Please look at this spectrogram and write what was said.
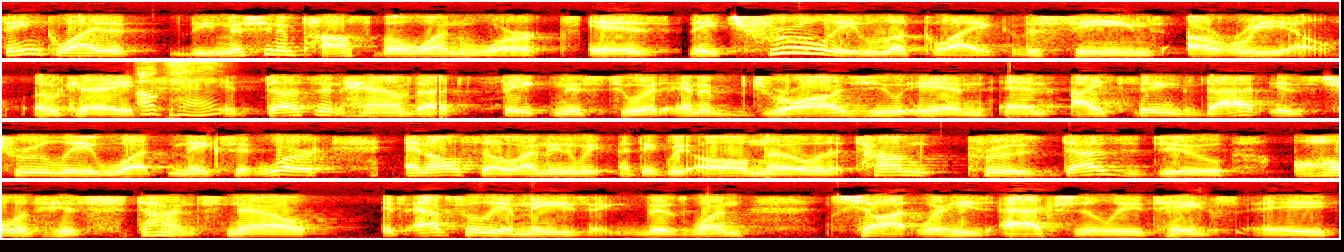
think why the, the Mission Impossible one works is they truly look like the scenes are real. Okay. Okay. It doesn't have that fakeness to it, and it draws you in. And I think that is truly what makes it work. And also, I mean, we, I think we all know that Tom Cruise does do all of his stunts. Now, it's absolutely amazing. There's one shot where he actually takes a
